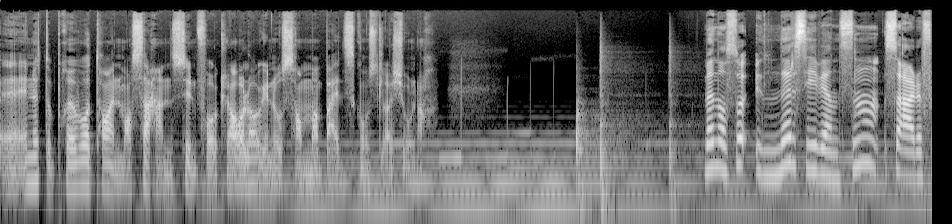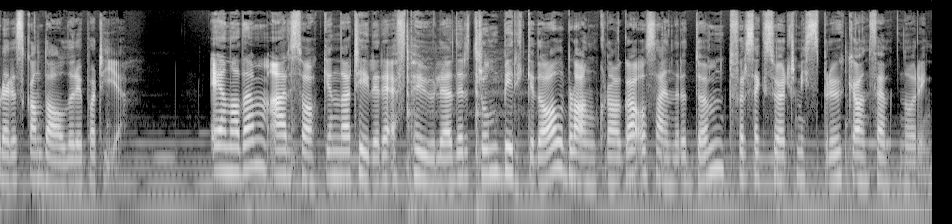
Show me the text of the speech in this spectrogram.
eh, er nødt til å prøve å ta en masse hensyn for å klare å lage noen samarbeidskonstellasjoner. Men også under Siv Jensen så er det flere skandaler i partiet. En av dem er saken der tidligere FpU-leder Trond Birkedal ble anklaga og seinere dømt for seksuelt misbruk av en 15-åring.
